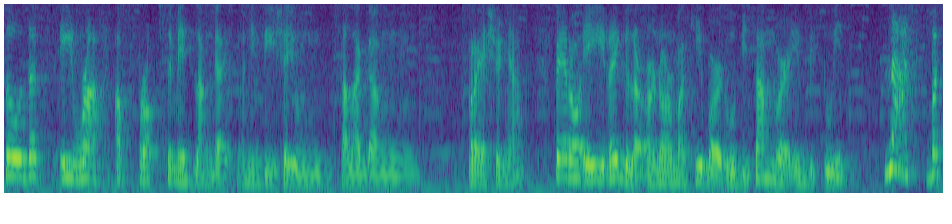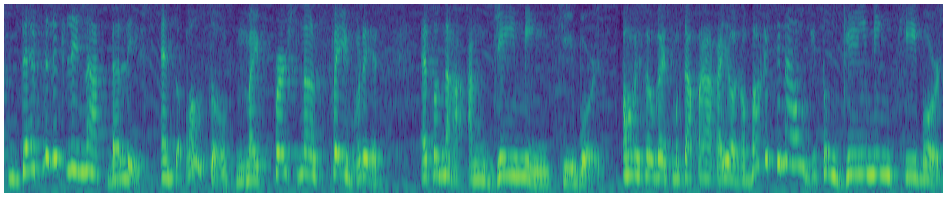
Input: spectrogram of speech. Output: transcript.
So that's a rough approximate lang guys, no? Hindi siya yung talagang presyo niya. Pero a regular or normal keyboard will be somewhere in between. Last but definitely not the least, and also my personal favorite eto na ang gaming keyboard. Okay, so guys, magtataka kayo, no? Bakit tinawag itong gaming keyboard?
